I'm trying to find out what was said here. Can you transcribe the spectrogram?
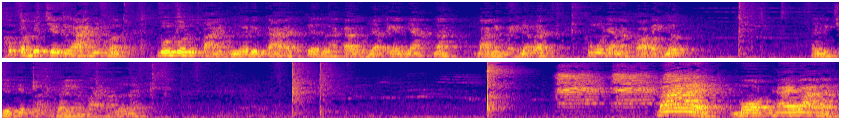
Không cần biết chia từ ai nhưng mà luôn luôn phải người đếm cái là, là cao điểm nhất anh em nhá. Đây bài mình bảy nước đây. Không có nhà nào có bảy nước. Đây mình chia tiếp lại cho anh em vài vào nữa này. Ba này một hai ba này.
